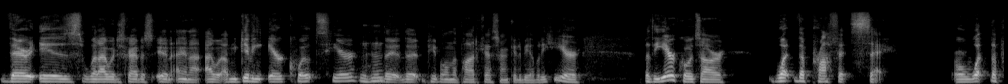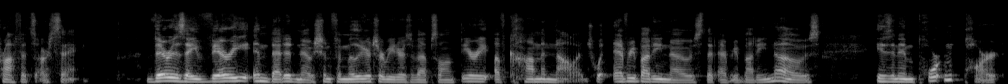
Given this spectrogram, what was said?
there is what I would describe as, and, and I, am giving air quotes here. Mm-hmm. The the people on the podcast aren't going to be able to hear, but the air quotes are what the prophets say, or what the prophets are saying. There is a very embedded notion, familiar to readers of Epsilon theory, of common knowledge. What everybody knows that everybody knows is an important part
